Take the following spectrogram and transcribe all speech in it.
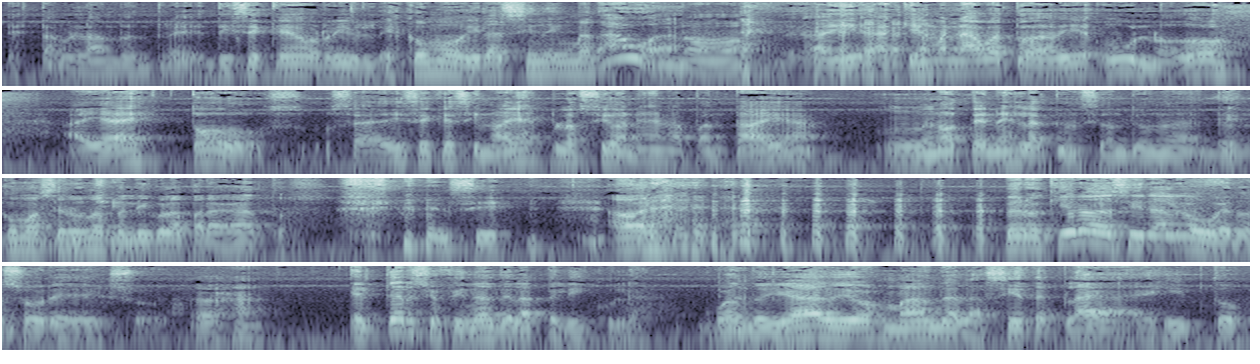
está hablando entre Dice que es horrible. Es como ir al cine en Managua. No, ahí, aquí en Managua todavía uno, dos. Allá es todos. O sea, dice que si no hay explosiones en la pantalla, No. no, tenés la atención de una. de Es un- como hacer un una chino. película para gatos. sí. Ahora, pero quiero decir algo bueno sobre Éxodo. Ajá. El tercio final de la película, cuando ya Dios manda las siete plagas a Egipto,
